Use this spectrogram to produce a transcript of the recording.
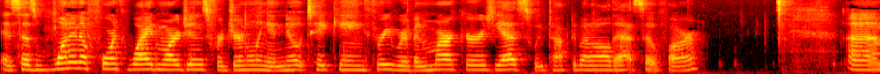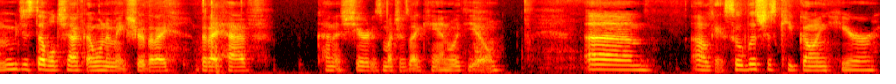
it says one and a fourth wide margins for journaling and note taking, three ribbon markers. Yes, we've talked about all that so far. Um, let me just double check. I want to make sure that I that I have kind of shared as much as I can with you. Um, okay, so let's just keep going here.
